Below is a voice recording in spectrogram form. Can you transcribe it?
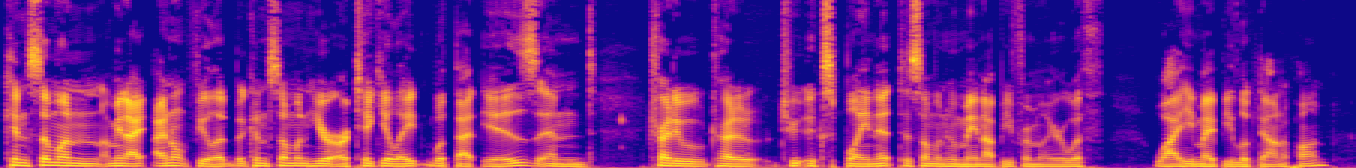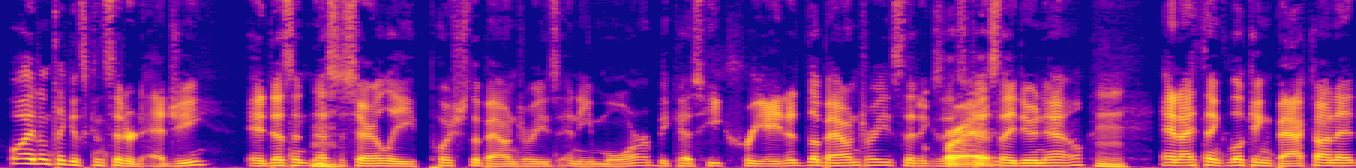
can someone? I mean, I, I don't feel it, but can someone here articulate what that is and try to try to to explain it to someone who may not be familiar with why he might be looked down upon? Well, I don't think it's considered edgy. It doesn't hmm. necessarily push the boundaries anymore because he created the boundaries that exist Right. as they do now. Hmm. And I think looking back on it,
